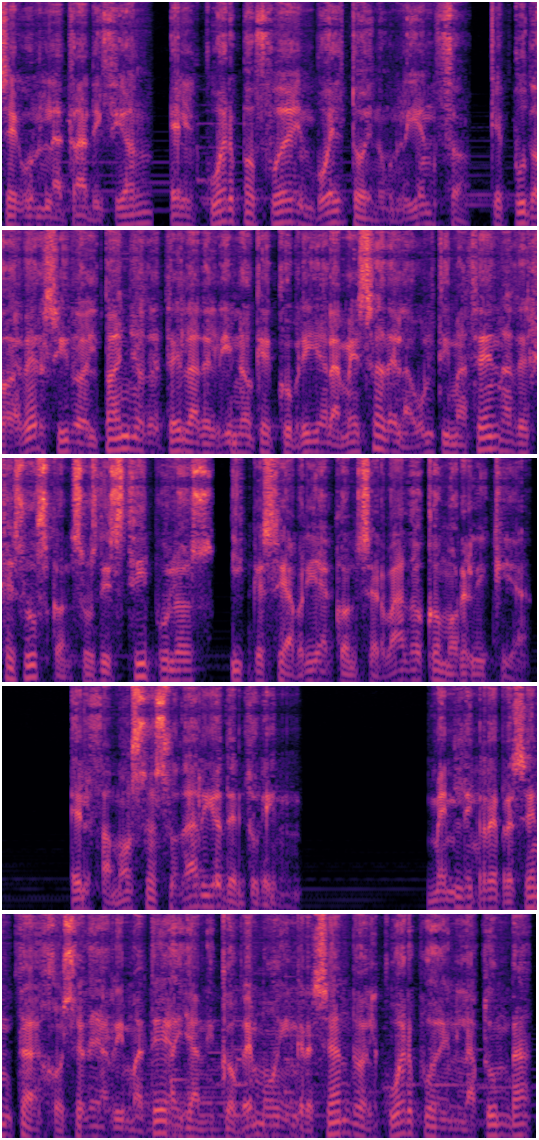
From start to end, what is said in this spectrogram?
Según la tradición, el cuerpo fue envuelto en un lienzo, que pudo haber sido el paño de tela de lino que cubría la mesa de la última cena de Jesús con sus discípulos, y que se habría conservado como reliquia. El famoso sudario de Turín. Menling representa a José de Arimatea y a Nicodemo ingresando el cuerpo en la tumba,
